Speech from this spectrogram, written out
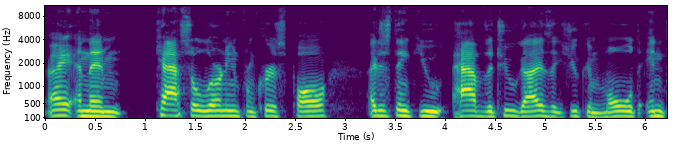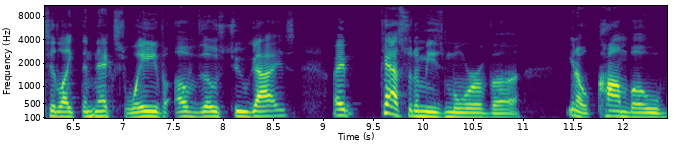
right? And then Castle learning from Chris Paul. I just think you have the two guys that you can mold into like the next wave of those two guys right? Castle to me is more of a, you know, combo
